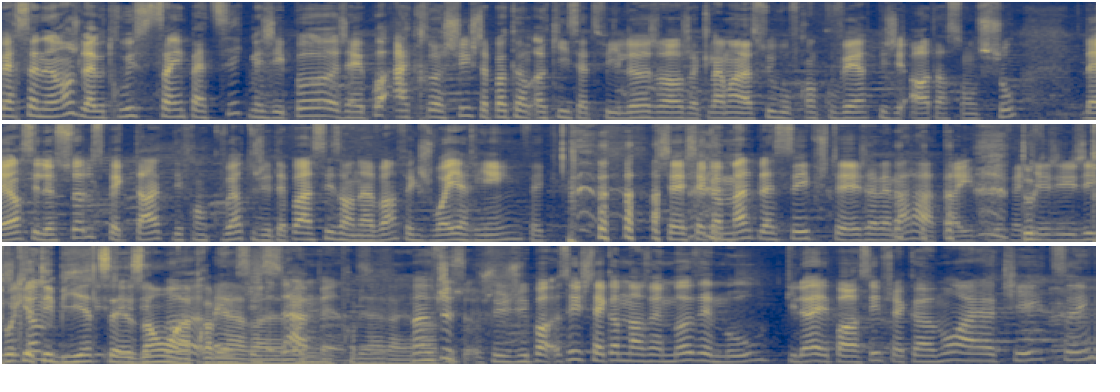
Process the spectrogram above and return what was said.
Personnellement, je l'avais trouvée sympathique, mais j'ai pas, j'avais pas accroché. J'étais pas comme, ok, cette fille-là, genre, je vais clairement la suivre aux francs couvertes, puis j'ai hâte à son show. D'ailleurs, c'est le seul spectacle des francs couvertes où j'étais pas assise en avant, fait que je voyais rien. Fait que j'étais comme mal placé, puis j'avais mal à la tête. Fait Toi- que j'ai- j'ai- Toi qui as tes billets de saison pas- à première, ben, ça, euh, peine. première euh, ben, c'est ça. J'ai- pas- J'étais comme dans un mauvais mood, puis là, elle est passée, puis j'étais comme, ouais, ok, tu sais.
